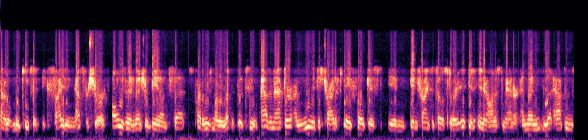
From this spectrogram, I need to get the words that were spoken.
kind of what keeps it exciting. That's for sure. Always an adventure being on set. It's part of the reason why we love it though too. As an actor, I really just try to stay focused in in trying to tell a story in, in an honest manner, and then let happens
